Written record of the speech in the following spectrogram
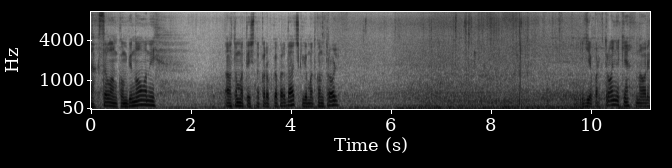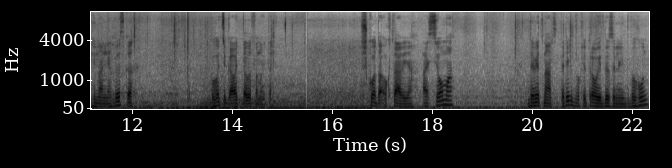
Так, салон комбінований. Автоматична коробка передач, клімат-контроль. Є парктроніки на оригінальних дисках. Кого цікавить, телефонуйте. Шкода Octavia A7. 19 рік, 2-літровий дизельний двигун,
